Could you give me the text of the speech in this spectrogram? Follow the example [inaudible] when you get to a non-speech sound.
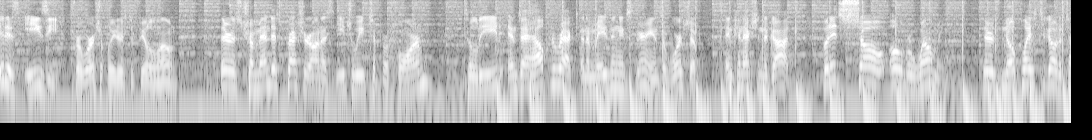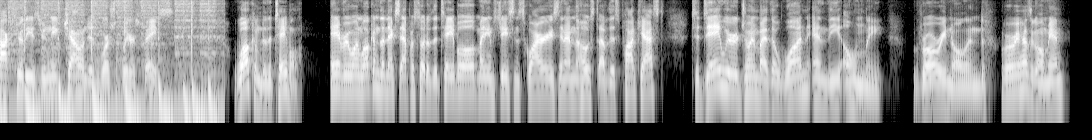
It is easy for worship leaders to feel alone. There is tremendous pressure on us each week to perform, to lead, and to help direct an amazing experience of worship and connection to God. But it's so overwhelming. There's no place to go to talk through these unique challenges worship leaders face. Welcome to the table. Hey everyone, welcome to the next episode of The Table. My name is Jason Squires, and I'm the host of this podcast. Today we are joined by the one and the only Rory Noland. Rory, how's it going, man?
